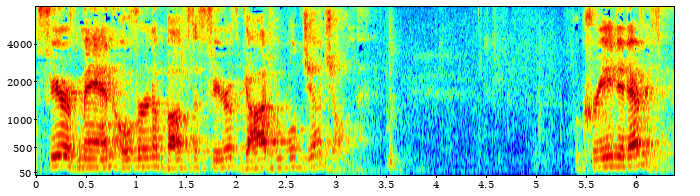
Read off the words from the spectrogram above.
The fear of man over and above the fear of God who will judge all men, who created everything.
